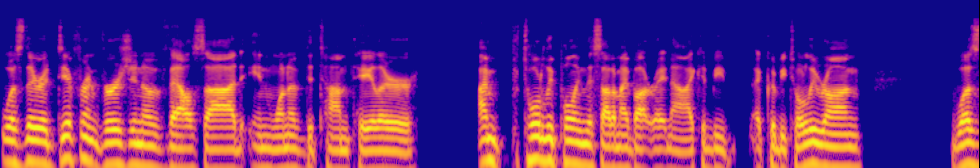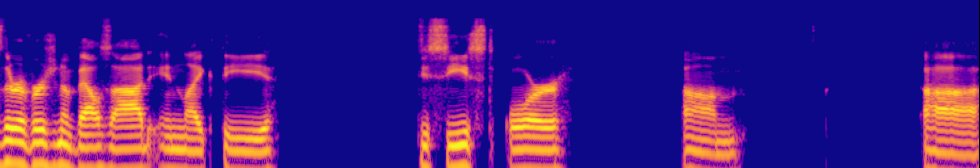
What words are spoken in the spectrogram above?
was there a different version of Val-Zod in one of the Tom Taylor? I'm totally pulling this out of my butt right now. I could be I could be totally wrong. Was there a version of Val-Zod in like the deceased or um uh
